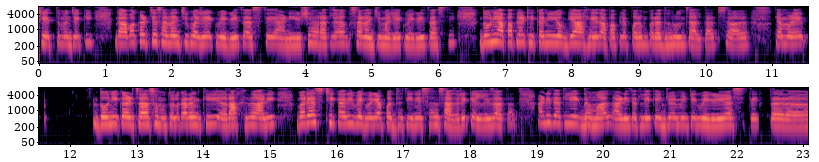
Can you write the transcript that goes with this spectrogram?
शेत म्हणजे की गावाकडच्या सणांची मजा एक वेगळीच असते आणि शहरातल्या सणांची मजा एक वेगळीच असते. दोन्ही आपापल्या ठिकाणी योग्य आहेत आपापल्या परंपरा धरून चालतात. स- त्यामुळे दोन्हीकडचा समतोल कारण की राखणं आणि बऱ्याच ठिकाणी वेगवेगळ्या पद्धतीने सण साजरे केले जातात. आणि त्यातली एक धमाल आणि त्यातली एक एन्जॉयमेंट एक वेगळी असते. तर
